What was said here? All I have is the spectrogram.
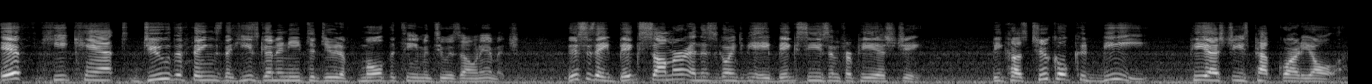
if he can't do the things that he's going to need to do to mold the team into his own image. This is a big summer and this is going to be a big season for PSG because Tuchel could be PSG's Pep Guardiola.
